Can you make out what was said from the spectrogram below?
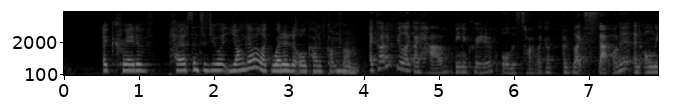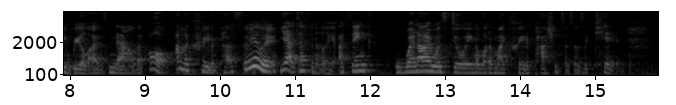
a creative person since you were younger? Like where did it all kind of come from? I kind of feel like I have been a creative all this time. Like I've, I've like sat on it and only realized now that oh, I'm a creative person. Really? Yeah, definitely. I think when I was doing a lot of my creative passions as I was a kid,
